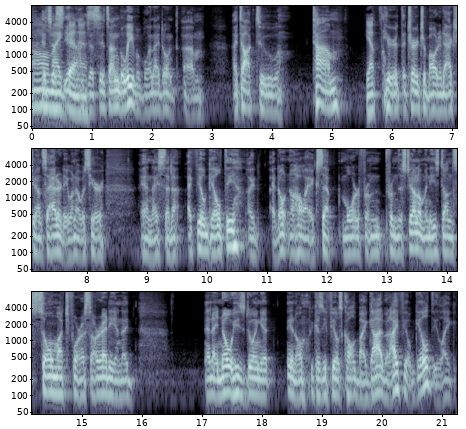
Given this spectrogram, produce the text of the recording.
Oh it's my just, yeah, goodness. just, it's unbelievable. And I don't. Um, I talked to Tom Yep. here at the church about it actually on Saturday when I was here. And I said, I I feel guilty. I, I don't know how I accept more from, from this gentleman. He's done so much for us already. And I, and I know he's doing it, you know, because he feels called by God, but I feel guilty. Like,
